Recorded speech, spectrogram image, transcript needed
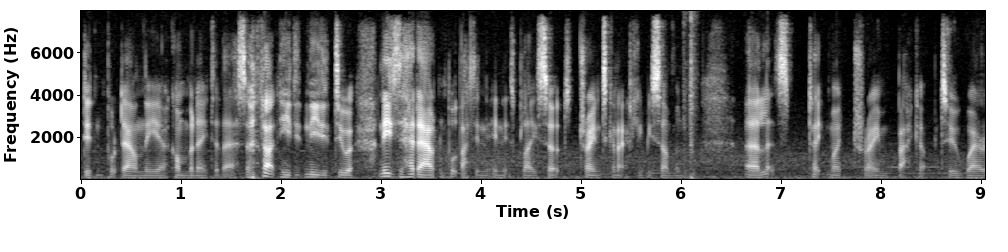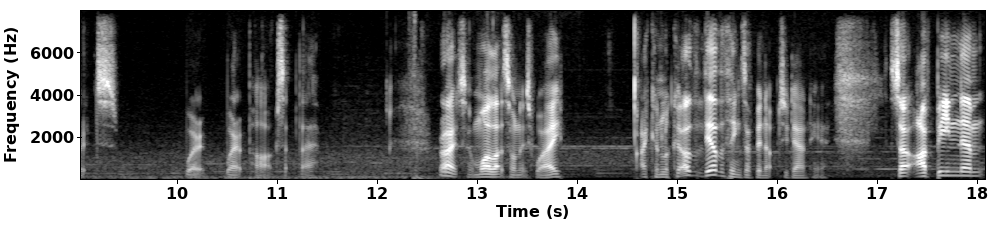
didn't put down the uh, combinator there, so that needed needed to uh, needed to head out and put that in in its place so trains can actually be summoned. Uh, let's take my train back up to where it's where it, where it parks up there. Right, and while that's on its way, I can look at other, the other things I've been up to down here. So I've been um,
